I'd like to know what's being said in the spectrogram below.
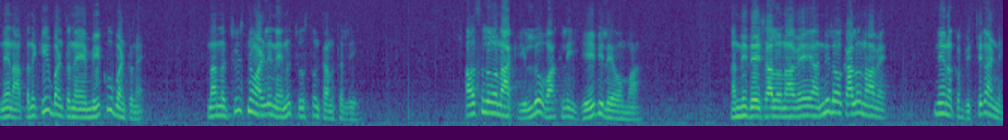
నేను అతనికి బంటునే మీకు బంటునే. నన్ను చూసిన వాళ్ళని నేను చూస్తుంటాను తల్లి. అసలు నాకు ఇల్లు వాకిలి ఏవీ లేవమ్మా. అన్ని దేశాలు నావే అన్ని లోకాలు నావే. నేను ఒక బిచ్చగాడిని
